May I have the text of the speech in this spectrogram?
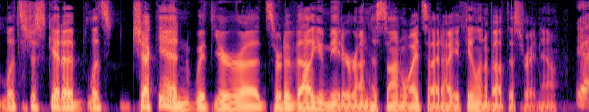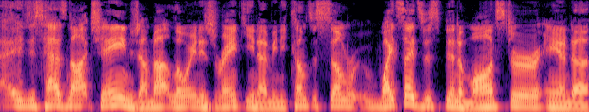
let's just get a let's check in with your uh, sort of value meter on Hassan Whiteside. How you feeling about this right now? Yeah, it just has not changed. I'm not lowering his ranking. I mean, he comes to some Whiteside's just been a monster, and uh,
